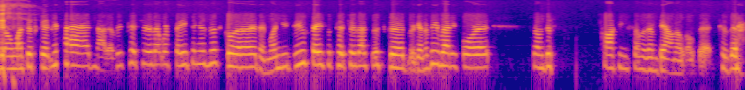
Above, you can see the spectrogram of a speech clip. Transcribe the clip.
don't let this get in your head. Not every pitcher that we're facing is this good, and when you do face a pitcher that's this good, we're going to be ready for it. So I'm just talking some of them down a little bit because they're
